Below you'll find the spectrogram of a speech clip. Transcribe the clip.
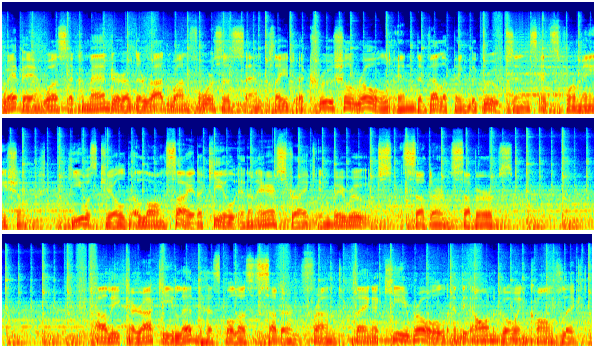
Wahbi was a commander of the Radwan forces and played a crucial role in developing the group since its formation. He was killed alongside Akil in an airstrike in Beirut's southern suburbs. Ali Karaki led Hezbollah's southern front, playing a key role in the ongoing conflict.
